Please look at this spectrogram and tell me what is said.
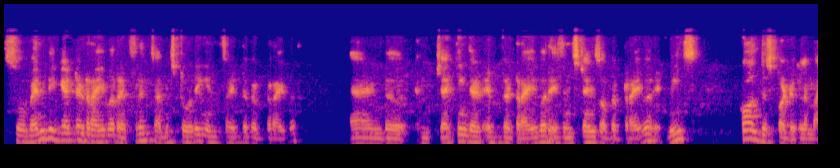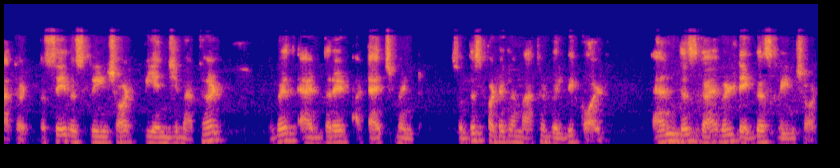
So when we get a driver reference, I'm storing inside the WebDriver and uh, I'm checking that if the driver is instance of the driver, it means call this particular method, the save a screenshot PNG method with at the rate attachment. So this particular method will be called and this guy will take the screenshot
